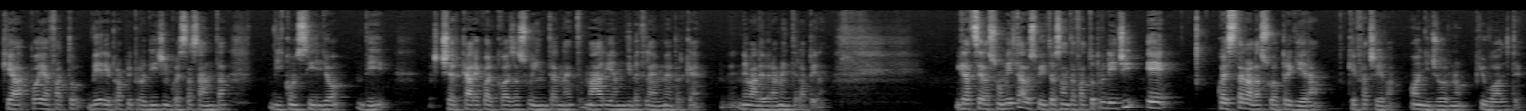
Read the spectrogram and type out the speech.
che ha, poi ha fatto veri e propri prodigi in questa santa. Vi consiglio di cercare qualcosa su internet, Mariam di Betlemme, perché ne vale veramente la pena. Grazie alla sua umiltà lo Spirito Santo ha fatto prodigi e questa era la sua preghiera che faceva ogni giorno più volte.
